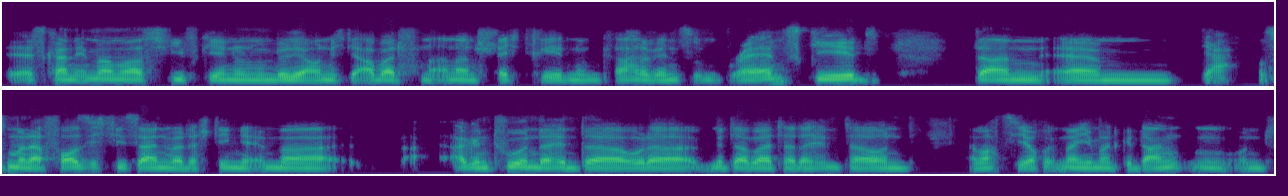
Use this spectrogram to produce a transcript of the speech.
es kann immer mal was schief gehen und man will ja auch nicht die Arbeit von anderen schlecht reden. Und gerade wenn es um Brands geht, dann ähm, ja, muss man da vorsichtig sein, weil da stehen ja immer Agenturen dahinter oder Mitarbeiter dahinter und da macht sich auch immer jemand Gedanken und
